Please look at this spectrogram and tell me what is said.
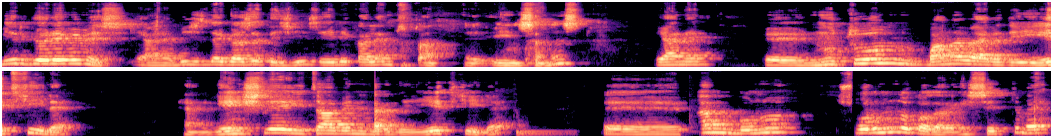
bir görevimiz. Yani biz de gazeteciyiz, eli kalem tutan e, insanız. Yani e, Nutuk'un bana verdiği yetkiyle, yani gençliğe hitabenin verdiği yetkiyle e, ben bunu sorumluluk olarak hissettim ve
